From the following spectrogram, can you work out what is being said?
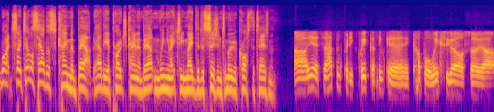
Right, so tell us how this came about, how the approach came about, and when you actually made the decision to move across the Tasman. Uh, yeah, so it happened pretty quick. I think a couple of weeks ago or so. Uh,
